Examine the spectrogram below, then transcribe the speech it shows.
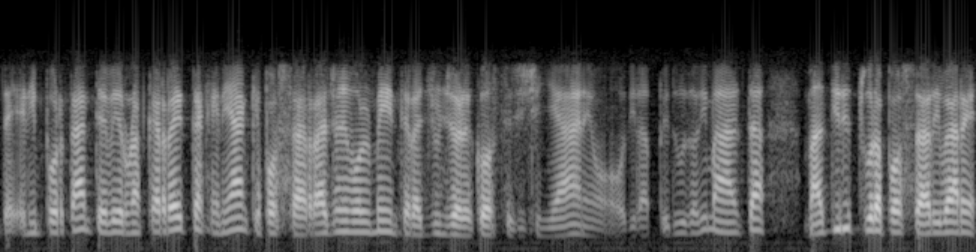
è avere una carretta che neanche possa ragionevolmente raggiungere le coste siciliane o di Lampedusa o di Malta, ma addirittura possa arrivare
